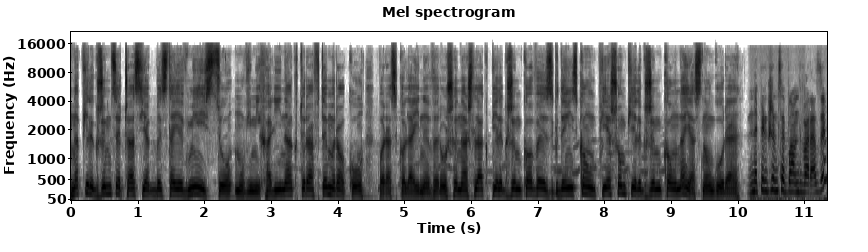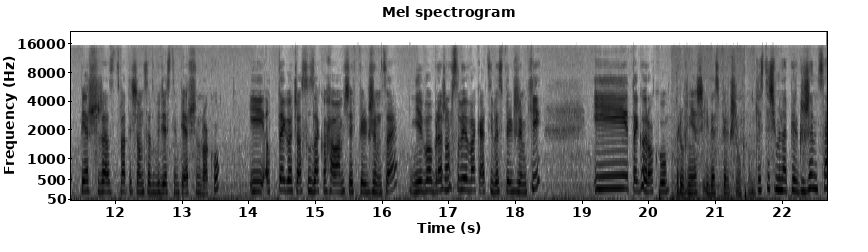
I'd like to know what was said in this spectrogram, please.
Na pielgrzymce czas jak jakby staje w miejscu, mówi Michalina, która w tym roku po raz kolejny wyruszy na szlak pielgrzymkowy z gdyńską pieszą pielgrzymką na Jasną Górę. Na pielgrzymce byłam dwa razy. Pierwszy raz w 2021 roku i od tego czasu zakochałam się w pielgrzymce. Nie wyobrażam sobie wakacji bez pielgrzymki. I tego roku również idę z pielgrzymką. Jak jesteśmy na pielgrzymce,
